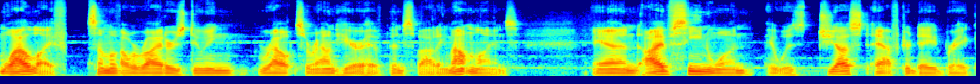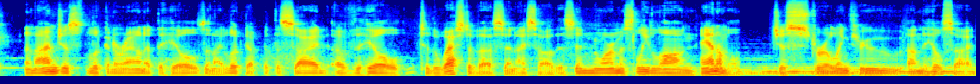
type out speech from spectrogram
Wildlife. Some of our riders doing routes around here have been spotting mountain lions. And I've seen one. It was just after daybreak and I'm just looking around at the hills, and I looked up at the side of the hill to the west of us, and I saw this enormously long animal just strolling through on the hillside.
